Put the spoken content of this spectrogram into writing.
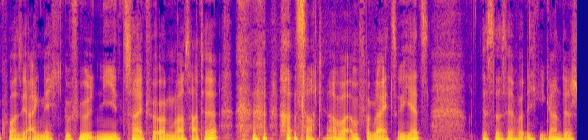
quasi eigentlich gefühlt nie Zeit für irgendwas hatte. Sagt er aber im Vergleich zu jetzt ist das ja wirklich gigantisch.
